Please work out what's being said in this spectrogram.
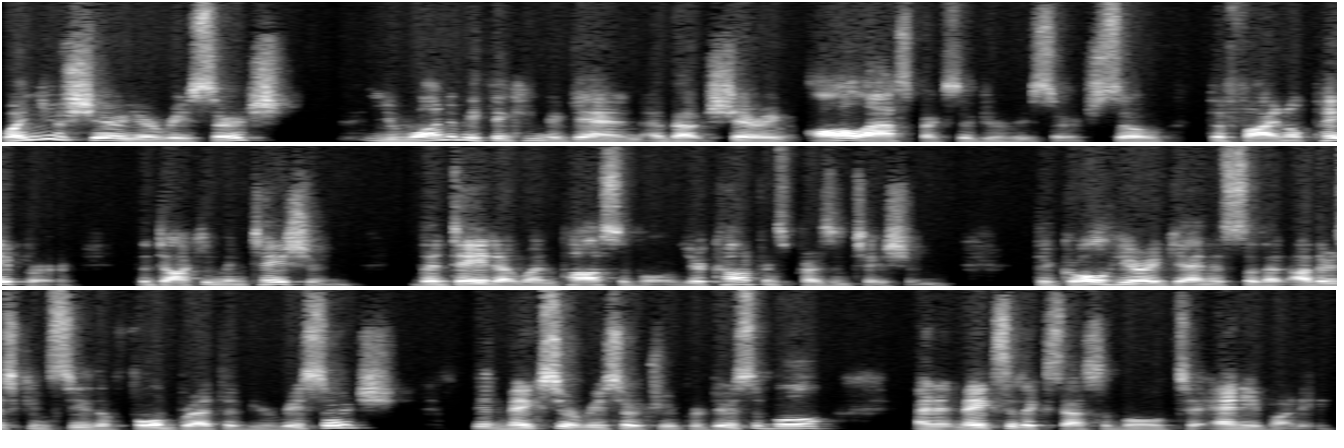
When you share your research, you want to be thinking again about sharing all aspects of your research. So the final paper, the documentation, the data when possible, your conference presentation, the goal here again is so that others can see the full breadth of your research. It makes your research reproducible and it makes it accessible to anybody.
